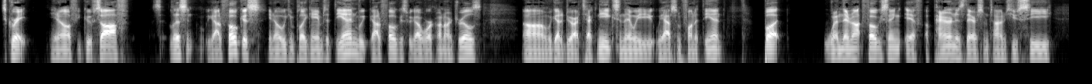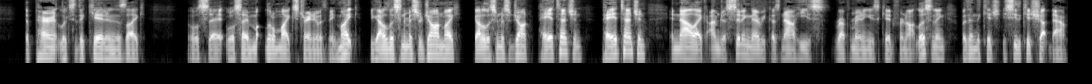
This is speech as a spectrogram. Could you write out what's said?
it's great you know, if he goofs off, listen, we got to focus. You know, we can play games at the end. We got to focus. We got to work on our drills. Um, we got to do our techniques, and then we we have some fun at the end. But when they're not focusing, if a parent is there, sometimes you see the parent looks at the kid and is like, "We'll say, we'll say, little Mike's training with me. Mike, you got to listen to Mr. John. Mike, you got to listen to Mr. John. Pay attention. Pay attention." And now, like, I'm just sitting there because now he's reprimanding his kid for not listening. But then the kid, you see the kid shut down,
